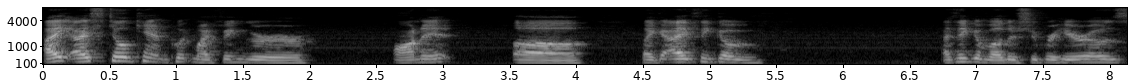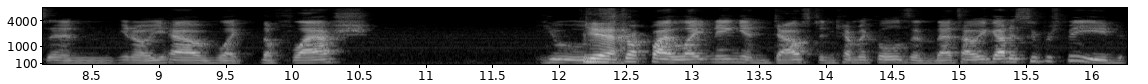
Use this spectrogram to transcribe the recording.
I I still can't put my finger on it. Uh like I think of I think of other superheroes and you know, you have like the Flash he was Yeah. struck by lightning and doused in chemicals, and that's how he got his super speed.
